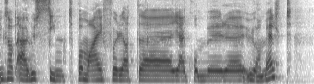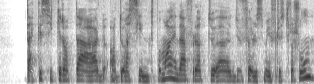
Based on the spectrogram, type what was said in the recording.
Ikke sant? Er du sint på meg fordi at eh, jeg kommer eh, uanmeldt? Det er ikke sikkert at, det er, at du er sint på meg, det er fordi at du, du føler så mye frustrasjon.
